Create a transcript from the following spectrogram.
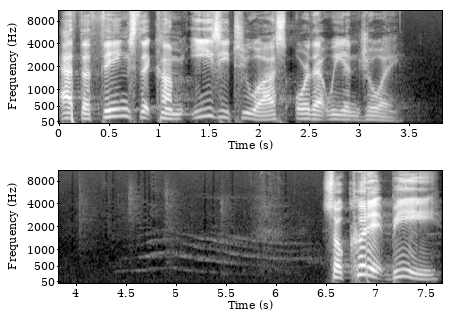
at the things that come easy to us or that we enjoy. So, could it be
